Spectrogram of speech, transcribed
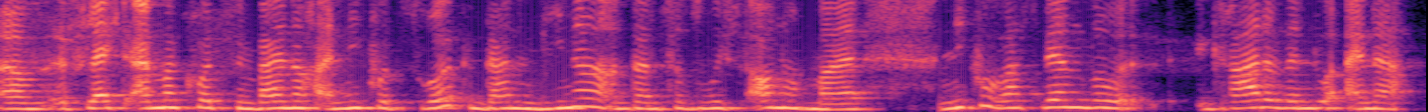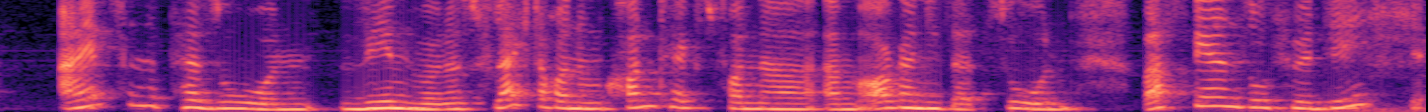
Ähm, vielleicht einmal kurz den Ball noch an Nico zurück, dann Dina und dann versuche ich es auch nochmal. Nico, was wären so, gerade wenn du eine einzelne Person sehen würdest, vielleicht auch in einem Kontext von einer ähm, Organisation, was wären so für dich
